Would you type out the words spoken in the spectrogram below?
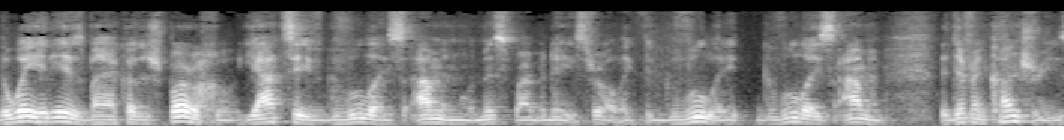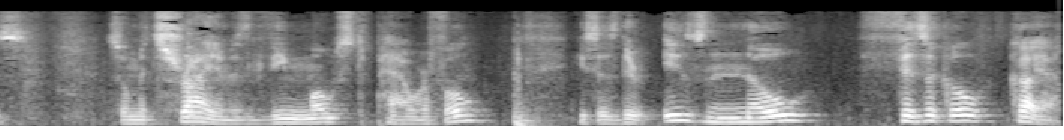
The way it is by HaKadosh Baruch Hu, Yatzev Gvulais Amim Lemisbar B'nai Yisrael, like the Gvulais, Amim, the different countries. So Mitzrayim is the most powerful. He says there is no physical koyach.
